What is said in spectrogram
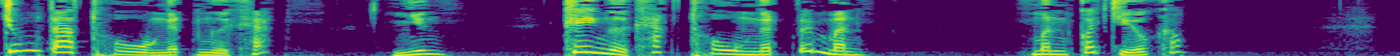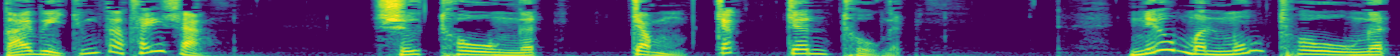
chúng ta thù nghịch người khác, nhưng khi người khác thù nghịch với mình, mình có chịu không? Tại vì chúng ta thấy rằng sự thù nghịch chồng chất trên thù nghịch. Nếu mình muốn thù nghịch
